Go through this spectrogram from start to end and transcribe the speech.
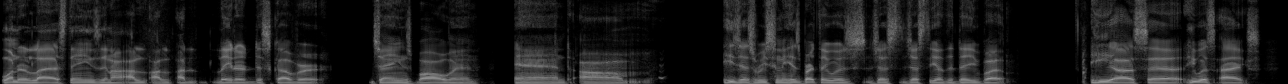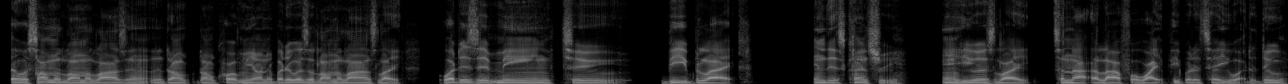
one of the last things, and I I, I- I later discovered James Baldwin, and um, he just recently his birthday was just just the other day, but he uh said he was asked it was something along the lines and don't don't quote me on it, but it was along the lines like, what does it mean to be black in this country? And he was like, to not allow for white people to tell you what to do.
